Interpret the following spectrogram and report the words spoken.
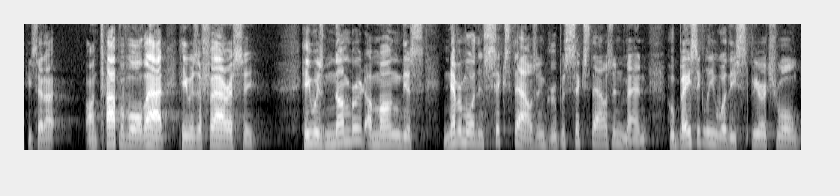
he said, on top of all that, he was a Pharisee. He was numbered among this never more than 6,000 group of 6,000 men who basically were the spiritual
